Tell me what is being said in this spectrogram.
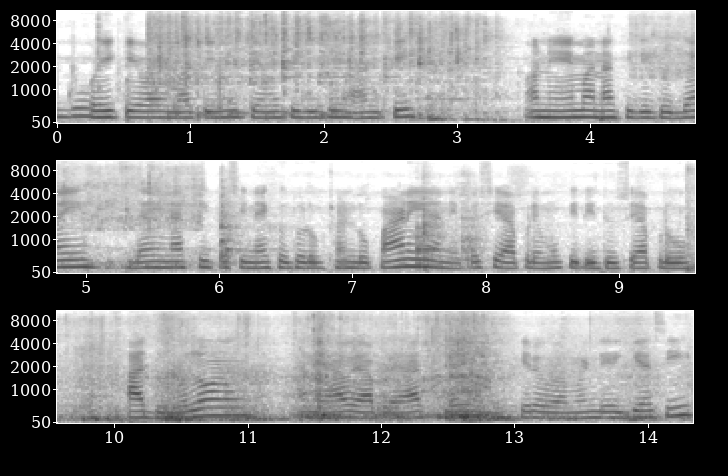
ગોળી કહેવાય માટીની તે મૂકી દીધી, હાંડકી. અને એમાં નાખી દીધું દહીં. દહીં નાખી, પછી નાખ્યું થોડુંક ઠંડુ પાણી અને પછી આપણે મૂકી દીધું છે આપણું આદું વલોણું. અને હવે આપણે હાથ લઈને ફેરવવા માંડી ગયા છીએ.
